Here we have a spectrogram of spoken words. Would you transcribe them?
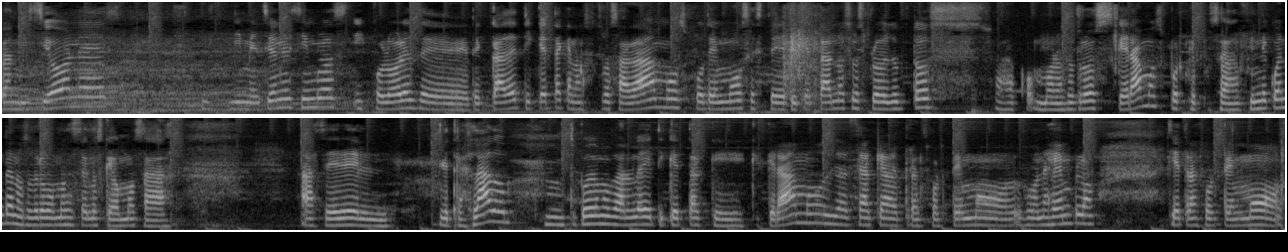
condiciones dimensiones, símbolos y colores de, cada etiqueta que nosotros hagamos. Podemos este, etiquetar nuestros productos como nosotros queramos, porque pues a fin de cuentas nosotros vamos a ser los que vamos a, hacer el, traslado. Mm, podemos darle la etiqueta que, queramos, ya sea que transportemos, un ejemplo, que transportemos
